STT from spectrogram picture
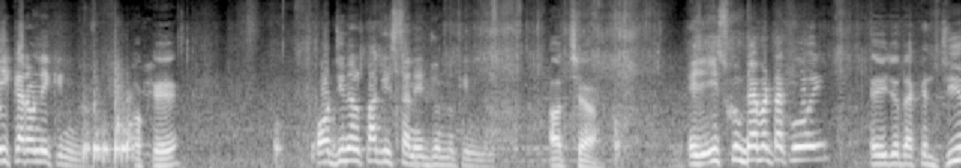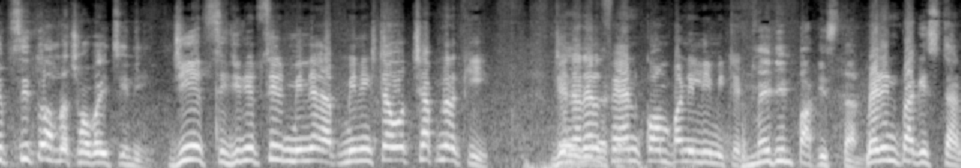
এই কারণে কিনবেন। ওকে অরিজিনাল পাকিস্তানের জন্য কিনবেন। আচ্ছা। এই যে স্ক্রু ড্রাইভারটা কই? এই যে দেখেন জিএফসি তো আমরা সবাই চিনি। জিএফসি জিএফসির মিনিংসটা হচ্ছে আপনার কি? General fan company limited made in Pakistan made in Pakistan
